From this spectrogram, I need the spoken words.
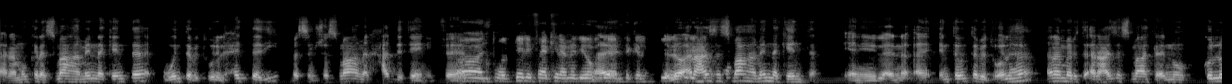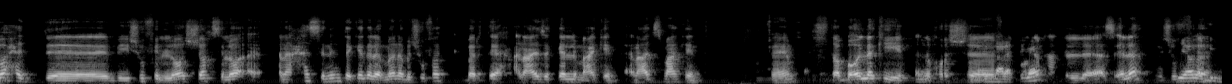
أنا ممكن أسمعها منك أنت وأنت بتقول الحتة دي بس مش هسمعها من حد تاني فاهم؟ آه أنت قلت لي فاكر أنا اليوم ده أيوة. أنت كلمتني اللي هو أنا عايز أسمعها منك أنت. يعني لأن أنت وأنت بتقولها أنا مرت... أنا عايز أسمعك لأنه كل واحد آه، بيشوف اللي هو الشخص اللي هو أنا حاسس إن أنت كده لما أنا بشوفك برتاح أنا عايز أتكلم معاك أنت أنا عايز أسمعك أنت فاهم؟ طب بقول لك إيه نخش آه، بتاعت الأسئلة نشوف آه،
